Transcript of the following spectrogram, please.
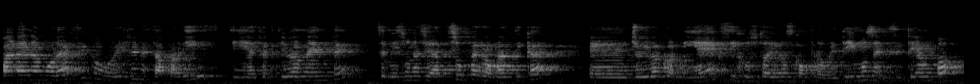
Para enamorarse, como dicen, está París y efectivamente se me hizo una ciudad súper romántica. Eh, yo iba con mi ex y justo ahí nos comprometimos en ese tiempo.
